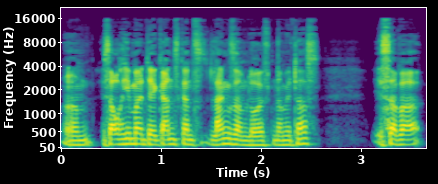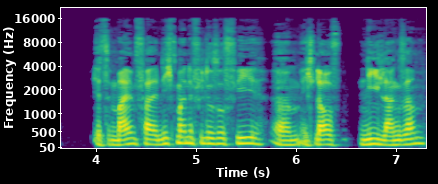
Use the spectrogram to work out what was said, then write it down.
Ähm, ist auch jemand, der ganz, ganz langsam läuft nachmittags. Ist aber jetzt in meinem Fall nicht meine Philosophie. Ähm, ich laufe nie langsam.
